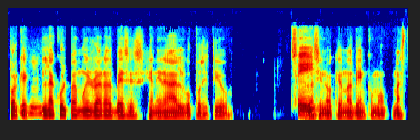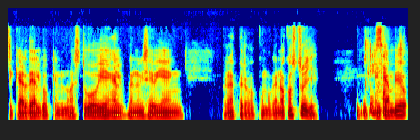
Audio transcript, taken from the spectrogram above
Porque la culpa muy raras veces genera algo positivo. Sí. Sino que es más bien como masticar de algo que no estuvo bien, algo que no hice bien, ¿verdad? Pero como que no construye. En cambio,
